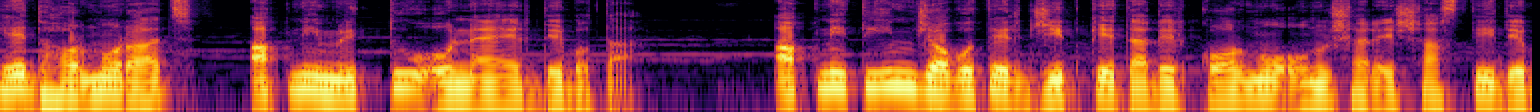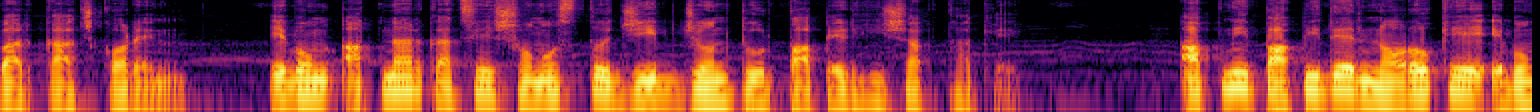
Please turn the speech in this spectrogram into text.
হে ধর্মরাজ, আপনি মৃত্যু ও ন্যায়ের দেবতা। আপনি তিন জগতের জীবকে তাদের কর্ম অনুসারে শাস্তি দেবার কাজ করেন, এবং আপনার কাছে সমস্ত জীব জন্তুর পাপের হিসাব থাকে। আপনি পাপীদের নরকে এবং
